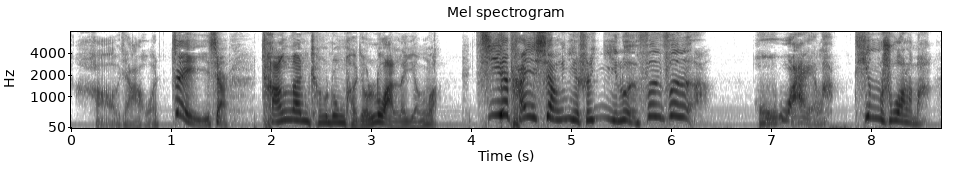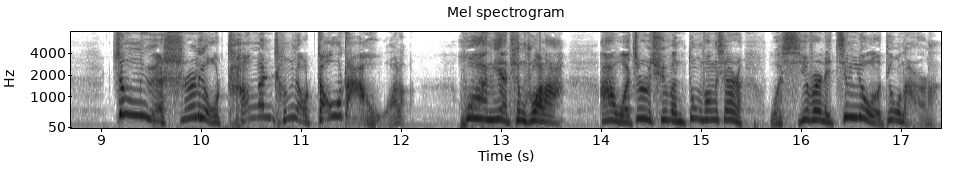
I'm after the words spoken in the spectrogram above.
好家伙，这一下长安城中可就乱了营了，街谈巷议是议论纷纷啊！坏了，听说了吗？正月十六长安城要着大火了！嚯，你也听说了啊？我今儿去问东方先生，我媳妇那金溜子丢哪儿了？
